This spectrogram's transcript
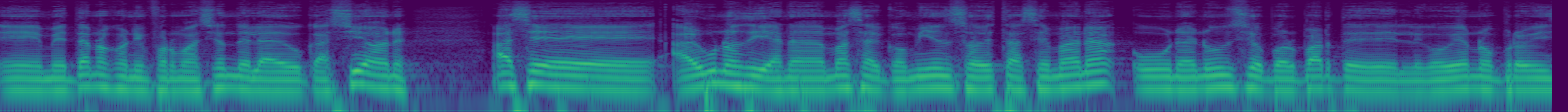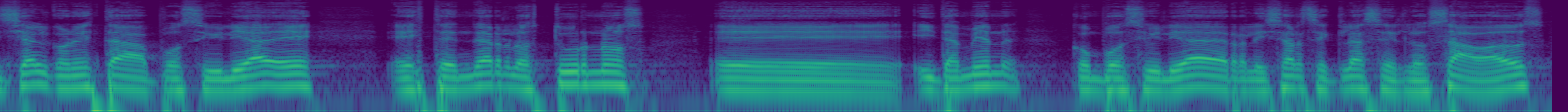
eh, meternos con información de la educación. Hace algunos días, nada más al comienzo de esta semana, hubo un anuncio por parte del gobierno provincial con esta posibilidad de extender los turnos eh, y también con posibilidad de realizarse clases los sábados.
